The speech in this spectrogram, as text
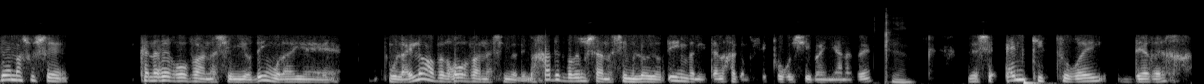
זה משהו שכנראה רוב האנשים יודעים, אולי, אה, אולי לא, אבל רוב האנשים יודעים. אחד הדברים שאנשים לא יודעים, ואני אתן לך גם סיפור אישי בעניין הזה, כן. זה שאין קיצורי דרך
